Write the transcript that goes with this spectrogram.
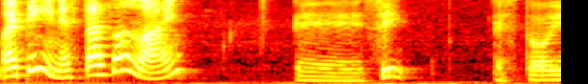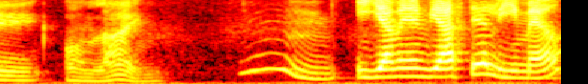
Martín, ¿estás online? Eh, sí, estoy online. Mm, ¿Y ya me enviaste el email?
